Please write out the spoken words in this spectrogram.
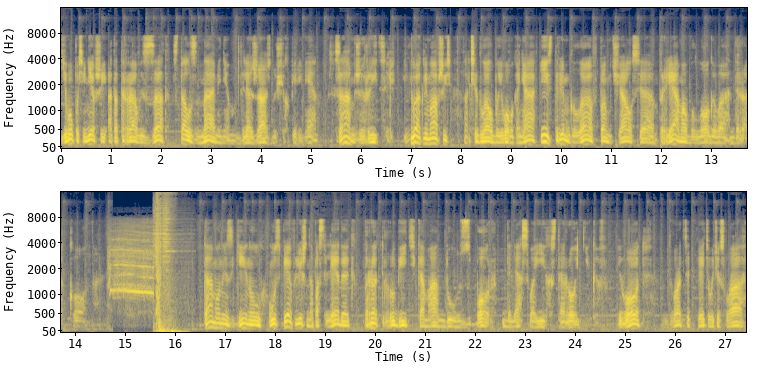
Его посиневший от отравы зад стал знаменем для жаждущих перемен. Сам же рыцарь, едва оклемавшись, оседлал боевого коня и стремглав помчался прямо в логово дракона. Там он и сгинул, успев лишь напоследок протрубить команду «Сбор» для своих сторонников. И вот 23 числа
